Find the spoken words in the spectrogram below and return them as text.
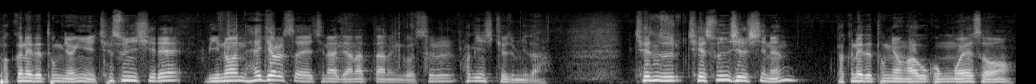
박근혜 대통령이 최순실의 민원 해결사에 지나지 않았다는 것을 확인시켜 줍니다. 최순실, 최순실 씨는 박근혜 대통령하고 공모해서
